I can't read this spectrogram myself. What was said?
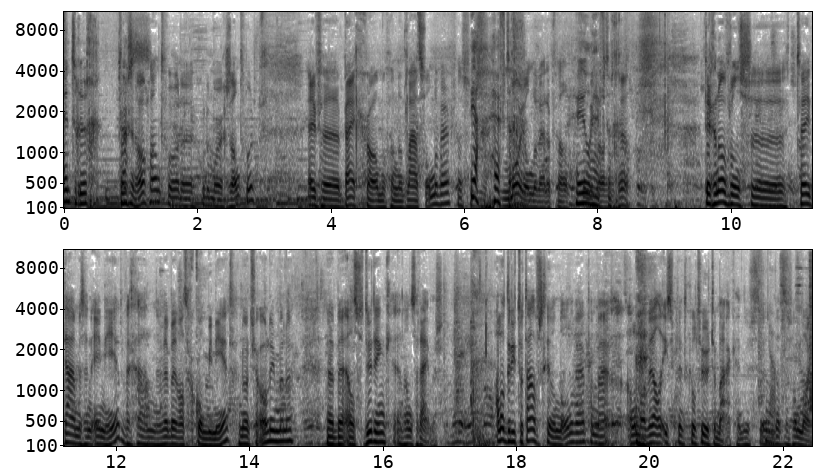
En terug. Terug in Hoogland voor eh, Goedemorgen Zandvoort. Even bijgekomen van het laatste onderwerp. Dat is Ja, een heftig. mooi onderwerp wel. Heel heftig. ja. Tegenover ons eh, twee dames en één heer. We, gaan, we hebben wat gecombineerd. Noortje Oliemuller, we hebben Else Dudink en Hans Rijmers. Alle drie totaal verschillende onderwerpen, maar allemaal wel iets met cultuur te maken. Dus eh, Ja. dat is wel mooi.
